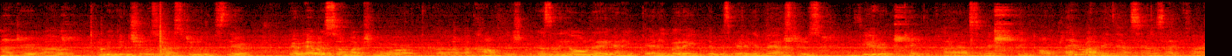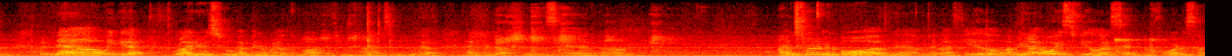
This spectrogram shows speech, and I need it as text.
Hunter, um, and we can choose our students, they're, they're ever so much more uh, accomplished. Because in the old day, any, anybody that was getting a master's in theater could take the class and they think, oh, playwriting, that sounds like fun. But now we get writers who have been around the block a few times and who have had productions. And um, I'm sort of in awe of them, and I feel, I mean, I always feel, I said before to some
